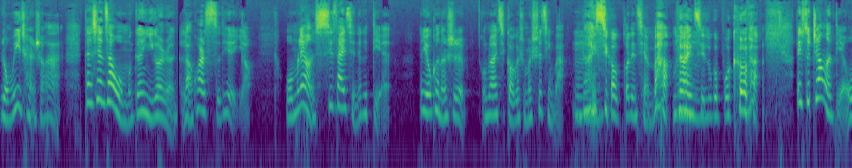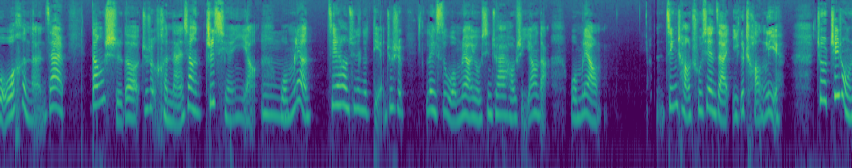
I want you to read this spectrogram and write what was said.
容易产生爱。但现在我们跟一个人两块磁铁一样，我们俩吸在一起那个点，那有可能是。我们俩一起搞个什么事情吧？我们俩一起搞搞点钱吧？我们俩一起录个播客吧？类似这样的点，我我很难在当时的，就是很难像之前一样，我们俩接上去那个点，就是类似我们俩有兴趣爱好是一样的，我们俩经常出现在一个场里，就这种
